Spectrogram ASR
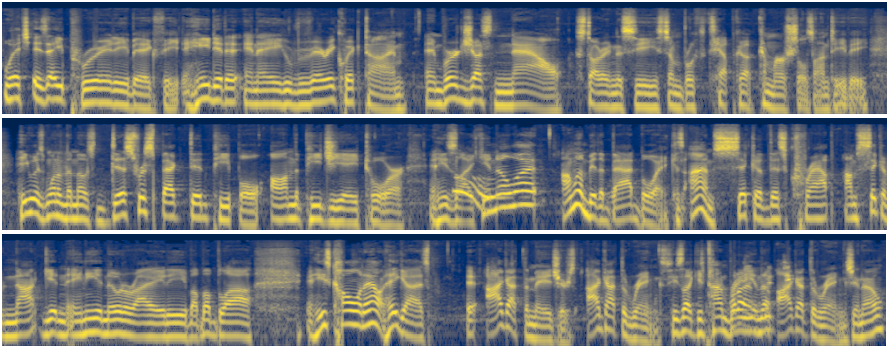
which is a pretty big feat. And he did it in a very quick time. And we're just now starting to see some Brooks Koepka commercials on TV. He was one of the most disrespected people on the PGA Tour. And he's like, you know what? I'm going to be the bad boy because I'm sick of this crap. I'm sick of not getting any notoriety, blah, blah, blah. And he's calling out, hey guys, I got the majors. I got the rings. He's like, it's Tom Brady, and I got the rings, you know?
